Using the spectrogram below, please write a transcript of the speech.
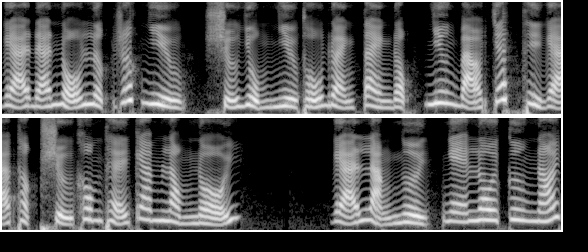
Gã đã nỗ lực rất nhiều, sử dụng nhiều thủ đoạn tàn độc nhưng bảo chết thì gã thật sự không thể cam lòng nổi. Gã lặng người, nghe lôi cương nói,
